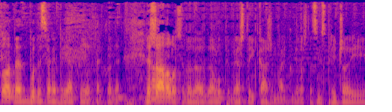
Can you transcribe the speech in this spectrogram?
to onda bude sve neprijatnije, tako da. Dešavalo se da, da, da lupim nešto i kažem, majko mila, što sam ispričao i,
